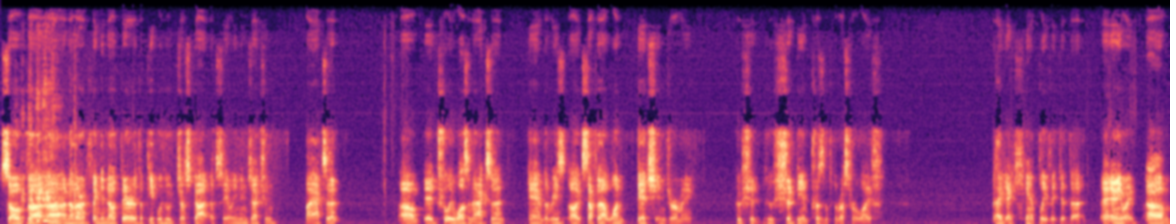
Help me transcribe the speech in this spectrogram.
so the uh, another thing to note there: the people who just got a saline injection by accident, um, it truly was an accident. And the reason, oh, except for that one bitch in Germany, who should who should be in prison for the rest of her life. I, I can't believe they did that. Anyway, um,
